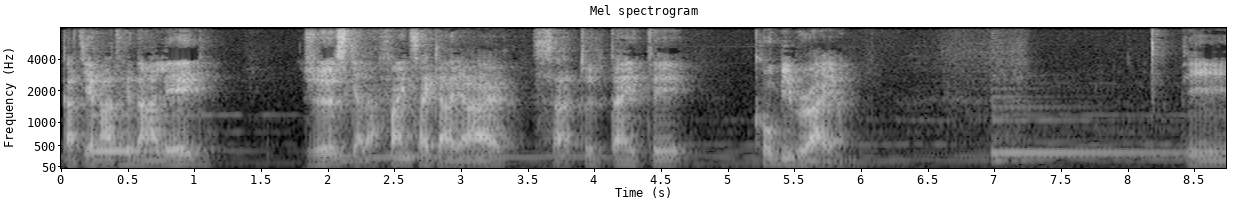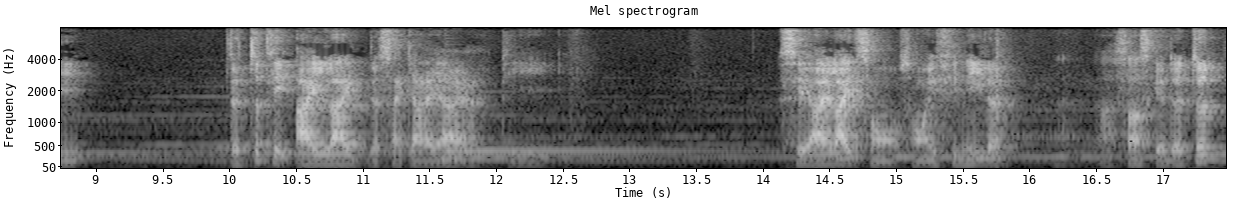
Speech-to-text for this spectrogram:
quand il est rentré dans la ligue, jusqu'à la fin de sa carrière, ça a tout le temps été Kobe Bryant. Puis de toutes les highlights de sa carrière. Puis ces highlights sont, sont infinis, là. Dans le sens que de, tout,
